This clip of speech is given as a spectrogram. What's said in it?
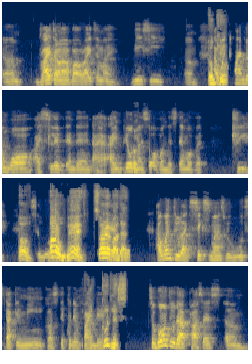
um, right around about right in my BC. Um, I went climbing wall. I slipped and then I, I impaled Oh. myself on the stem of a tree. Oh, So, oh man. Sorry yeah, about that. so I went through like six months with wood stuck in me because they couldn't find it. Goodness. So going through that process, um,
